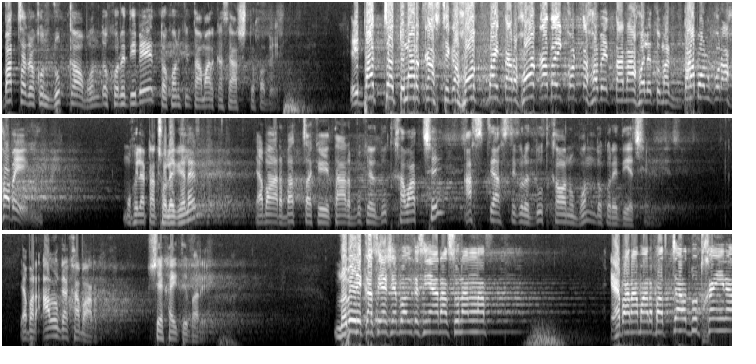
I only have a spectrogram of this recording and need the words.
বাচ্চা যখন দুধ খাওয়া বন্ধ করে দিবে, তখন কিন্তু আমার কাছে আসতে হবে। এই বাচ্চা তোমার কাছ থেকে হক পায়, তার হক আদায় করতে হবে, তা না হলে তোমার ডাবল করা হবে। মহিলাটা চলে গেলেন, এবার বাচ্চাকে তার বুকের দুধ খাওয়াচ্ছে, আস্তে আস্তে করে দুধ খাওয়ানো বন্ধ করে দিয়েছে। এবার আলগা খাবার সে খাইতে পারে। নবীর কাছে এসে বলতেছি আর রাসূলুল্লাহ, এবার আমার বাচ্চা দুধ খাই না।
